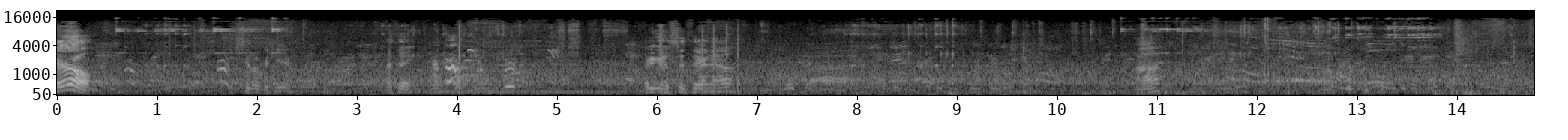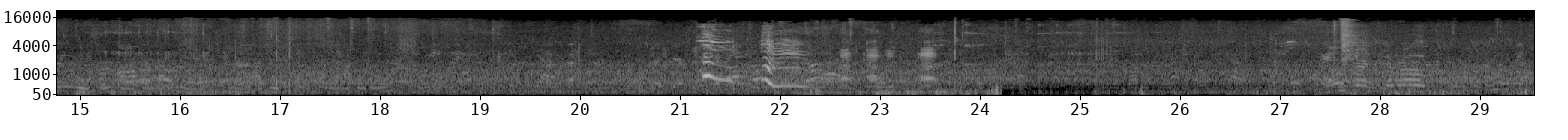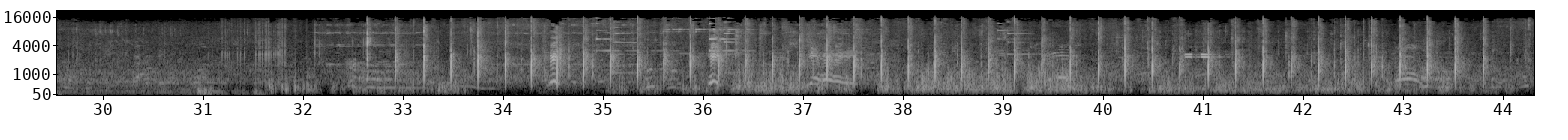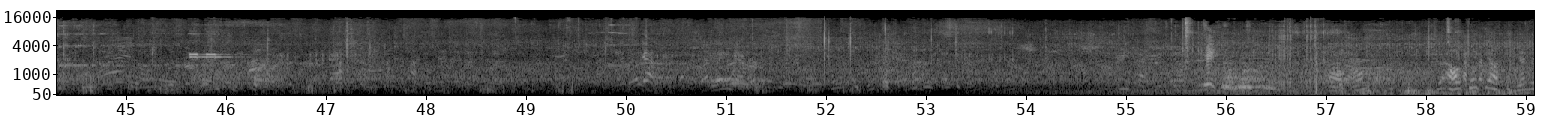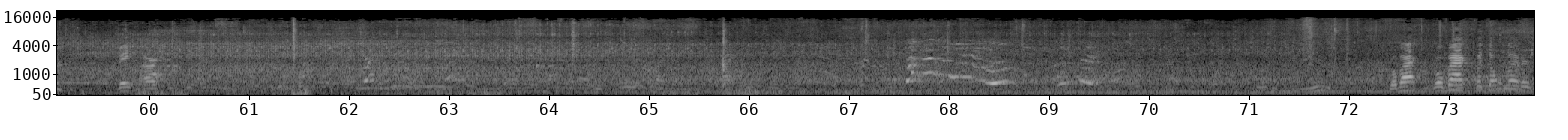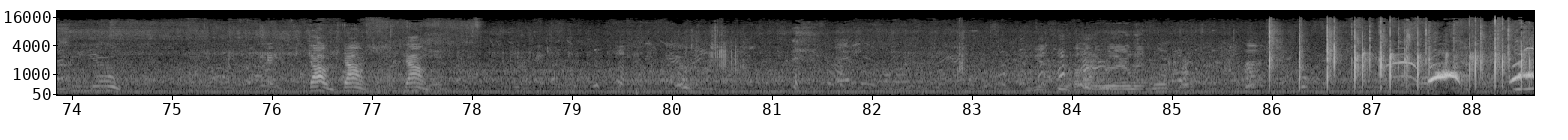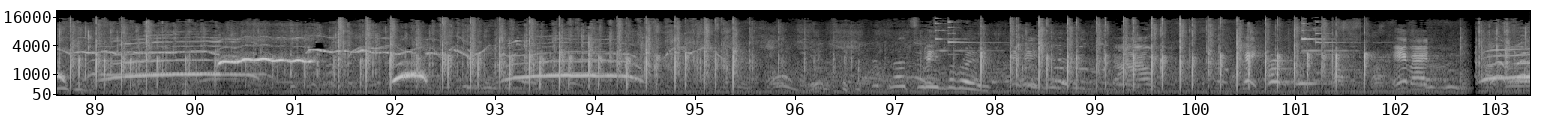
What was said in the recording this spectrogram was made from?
Carol. Sit over here. I think. Are you gonna sit there now? Wait, Art. Go back, go back, but don't let her see you. Down, down, down. leave the hey Down. Okay. Hey, bud.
